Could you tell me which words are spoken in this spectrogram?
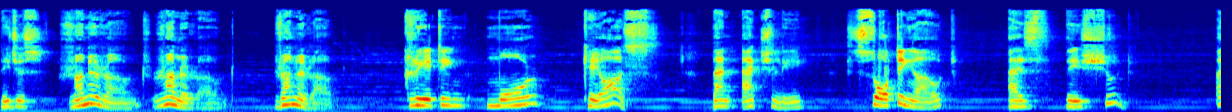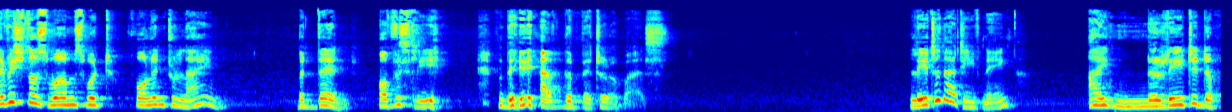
They just run around, run around, run around, creating more chaos than actually sorting out as they should. I wish those worms would fall into line. But then, obviously, they have the better of us. Later that evening, I narrated a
